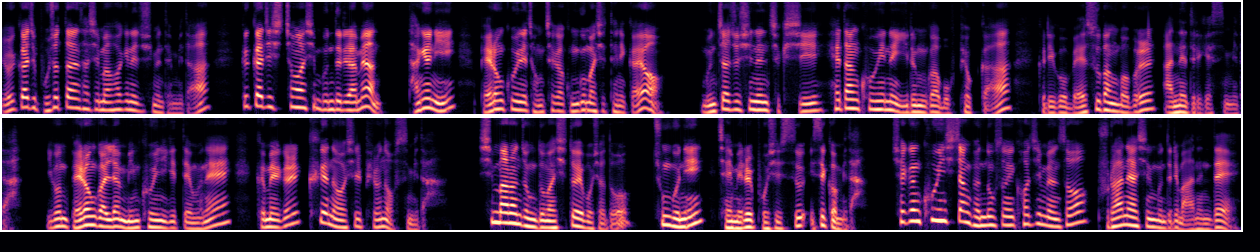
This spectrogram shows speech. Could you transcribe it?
여기까지 보셨다는 사실만 확인해 주시면 됩니다. 끝까지 시청하신 분들이라면 당연히 베런코인의 정체가 궁금하실 테니까요. 문자 주시는 즉시 해당 코인의 이름과 목표가 그리고 매수 방법을 안내 드리겠습니다. 이건 베런 관련 민코인이기 때문에 금액을 크게 넣으실 필요는 없습니다. 10만원 정도만 시도해 보셔도 충분히 재미를 보실 수 있을 겁니다. 최근 코인 시장 변동성이 커지면서 불안해 하시는 분들이 많은데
